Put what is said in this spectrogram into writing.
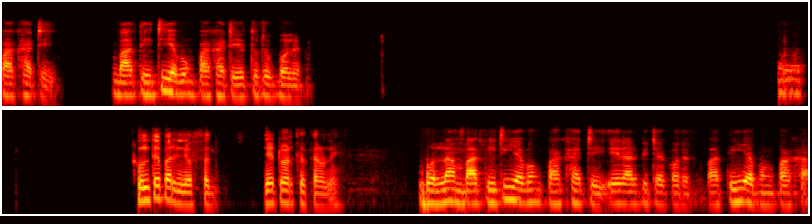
পাখাটি। বাতিটি এবং পাখাটি এতটুকু বলেন। শুনতে পারিনি ওস্তাদ নেটওয়ার্কের কারণে। বললাম বাতিটি এবং পাখাটি এর আরবিটা করেন। বাতি এবং পাখা।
